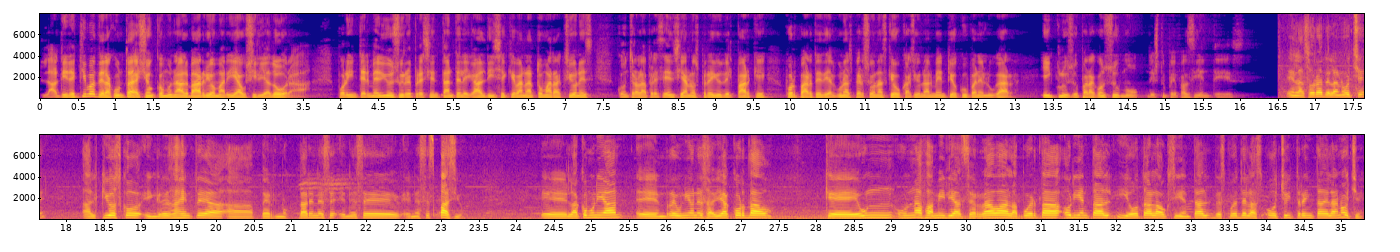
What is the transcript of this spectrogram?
Las directivas de la Junta de Acción Comunal Barrio María Auxiliadora, por intermedio de su representante legal, dice que van a tomar acciones contra la presencia en los predios del parque por parte de algunas personas que ocasionalmente ocupan el lugar, incluso para consumo de estupefacientes. En las horas de la noche al kiosco ingresa gente a, pernoctar en ese, en ese, en ese espacio. Eh, la comunidad en reuniones había acordado que una familia cerraba la puerta oriental y otra la occidental después de las 8 y 30 de la noche.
